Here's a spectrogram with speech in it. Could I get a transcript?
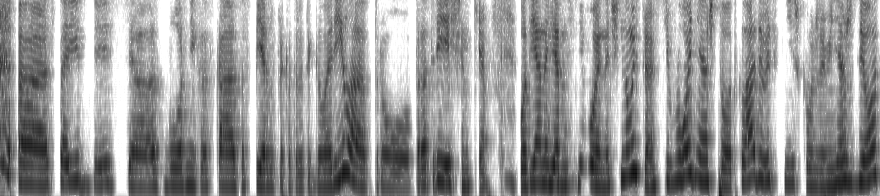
э, стоит здесь э, сборник рассказов, первый, про который ты говорила, про, про трещинки. Вот я, наверное, с него и начну, прям сегодня, что откладывать книжка уже меня ждет.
